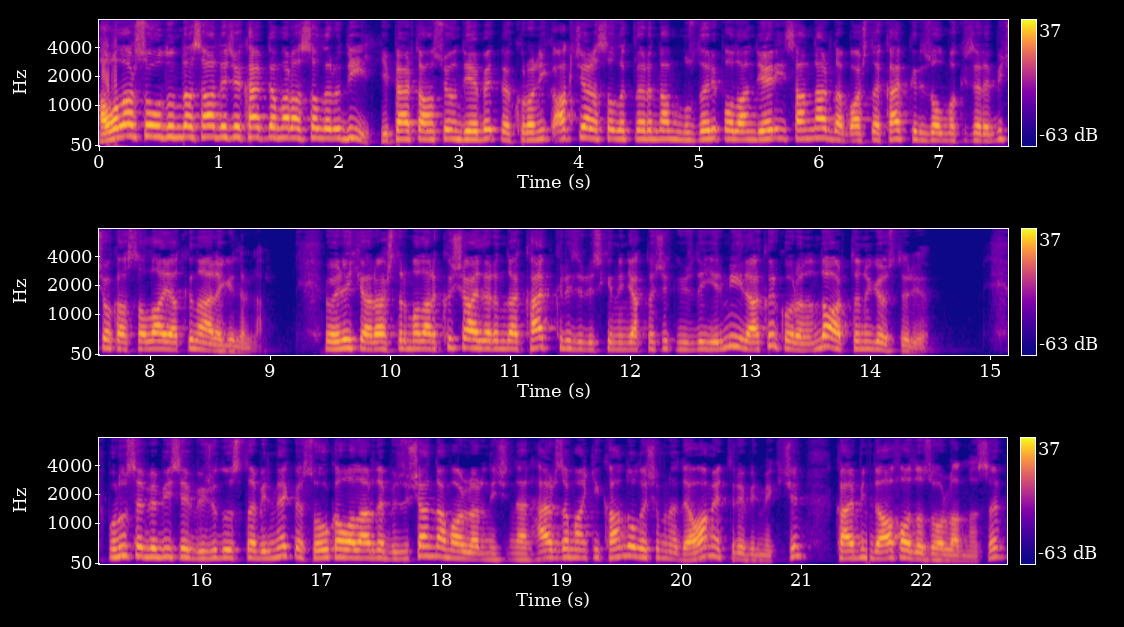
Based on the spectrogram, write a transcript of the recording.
Havalar soğuduğunda sadece kalp damar hastaları değil, hipertansiyon, diyabet ve kronik akciğer hastalıklarından muzdarip olan diğer insanlar da başta kalp krizi olmak üzere birçok hastalığa yatkın hale gelirler. Öyle ki araştırmalar kış aylarında kalp krizi riskinin yaklaşık %20 ila 40 oranında arttığını gösteriyor. Bunun sebebi ise vücudu ısıtabilmek ve soğuk havalarda büzüşen damarların içinden her zamanki kan dolaşımını devam ettirebilmek için kalbin daha fazla zorlanması,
